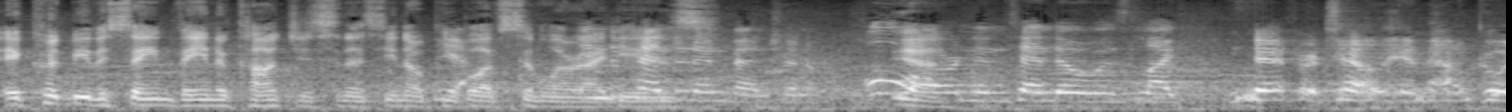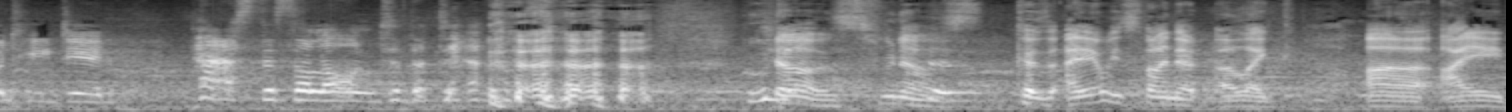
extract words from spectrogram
it could be the same vein of consciousness. You know, people Yeah. have similar Independent ideas. invention. Or Yeah. Nintendo was like, never tell him how good he did. Pass this along to the devil. Who knows? Who knows? Because I always find out uh, like uh, I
